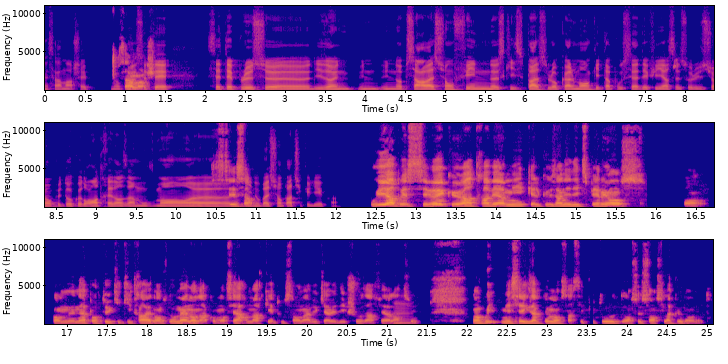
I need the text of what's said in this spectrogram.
Et ça a marché. ça a marché. C'était plus, euh, disons, une, une, observation fine de ce qui se passe localement qui t'a poussé à définir ces solutions plutôt que de rentrer dans un mouvement d'innovation particulier. Quoi. Oui, après, c'est vrai qu'à travers mes quelques années d'expérience, bon, comme n'importe qui qui travaille dans ce domaine, on a commencé à remarquer tout ça, on a vu qu'il y avait des choses à faire mmh. là-dessus. Donc oui, mais c'est exactement ça, c'est plutôt dans ce sens-là que dans l'autre.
